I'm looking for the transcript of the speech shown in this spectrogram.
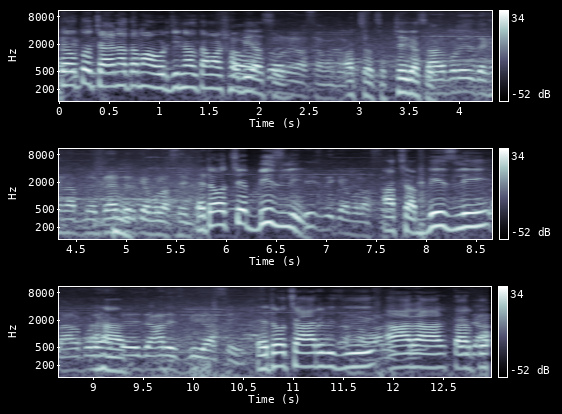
এটাও তো চায়না তামা অরিজিনাল তামা সবই আছে। আচ্ছা আচ্ছা ঠিক আছে। তারপরে দেখেন আপনি ব্র্যান্ডের কেবল আছে। এটা হচ্ছে বিজলি বিজলি কেবল আছে। আচ্ছা বিজলি তারপরে হ্যাঁ। এই যে আরএসবি আছে। এটা হচ্ছে আর বিজলি আর আর তারপর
